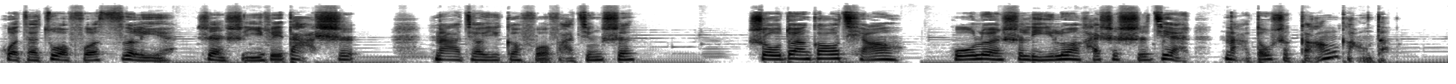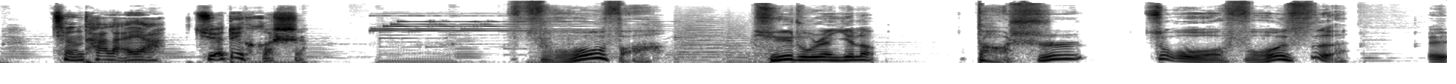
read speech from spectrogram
我在坐佛寺里认识一位大师，那叫一个佛法精深，手段高强，无论是理论还是实践，那都是杠杠的。请他来呀，绝对合适。”佛法？徐主任一愣：“大师坐佛寺？呃，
